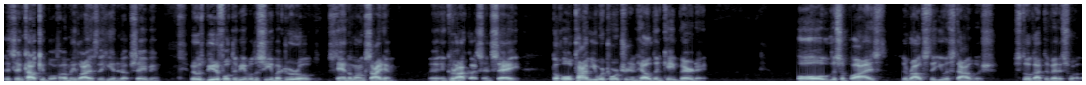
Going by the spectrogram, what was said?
it's incalculable how many lives that he ended up saving. But it was beautiful to be able to see Maduro stand alongside him in Caracas and say, the whole time you were tortured and held in Cape Verde, all the supplies, the routes that you established, still got to Venezuela.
